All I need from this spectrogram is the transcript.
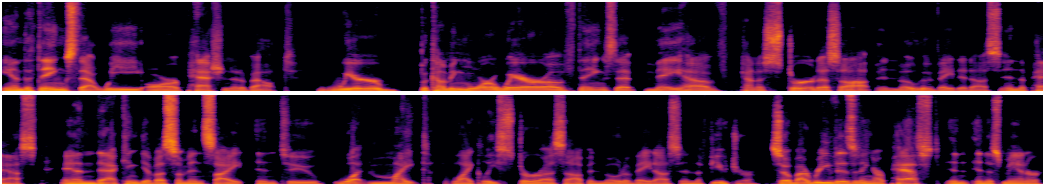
and the things that we are passionate about. We're becoming more aware of things that may have kind of stirred us up and motivated us in the past. And that can give us some insight into what might likely stir us up and motivate us in the future. So by revisiting our past in, in this manner,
